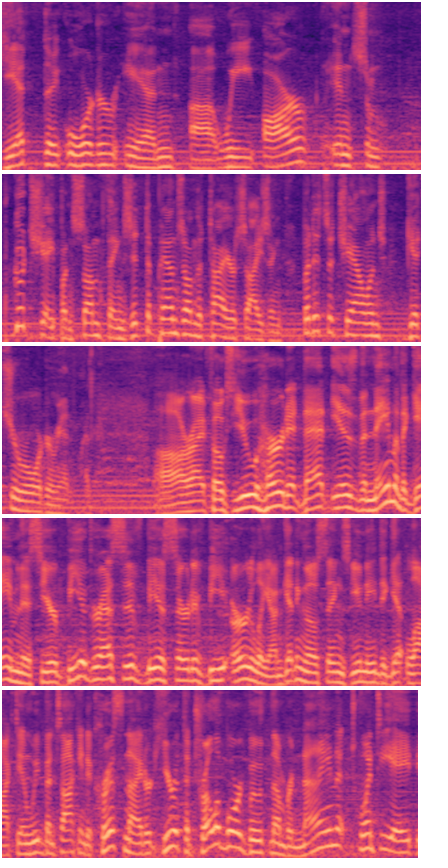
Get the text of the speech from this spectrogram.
get the order in. Uh, we are in some good shape on some things. It depends on the tire sizing, but it's a challenge. Get your order in. All right, folks, you heard it. That is the name of the game this year. Be aggressive, be assertive, be early on getting those things you need to get locked in. We've been talking to Chris Neidert here at the Trelleborg booth number 928.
